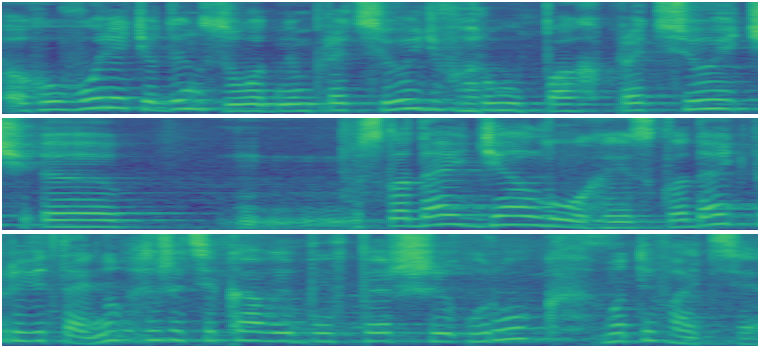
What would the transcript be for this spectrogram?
говорять один з одним, працюють в групах, працюють. е, Складають діалоги, складають привітання. Ну, дуже цікавий був перший урок мотивація.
